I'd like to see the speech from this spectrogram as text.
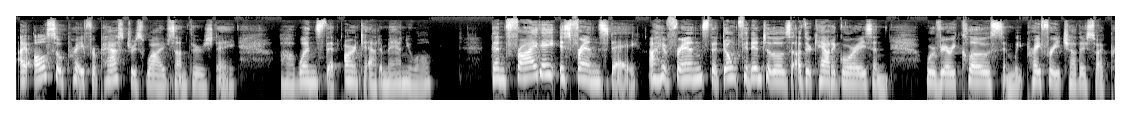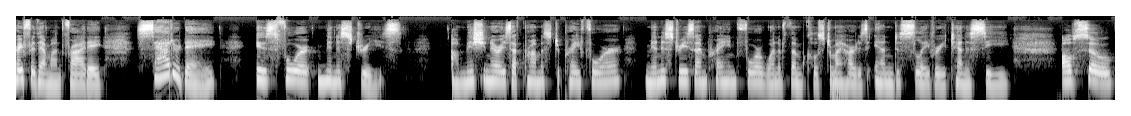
I also pray for pastors' wives on Thursday, uh, ones that aren't at Immanuel. Then Friday is Friends Day. I have friends that don't fit into those other categories, and we're very close and we pray for each other. So I pray for them on Friday. Saturday is for ministries. Uh, missionaries I've promised to pray for, ministries I'm praying for. One of them close to my heart is End Slavery Tennessee. Also,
